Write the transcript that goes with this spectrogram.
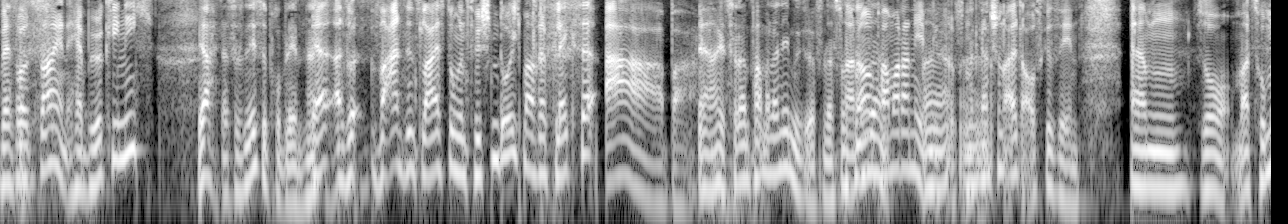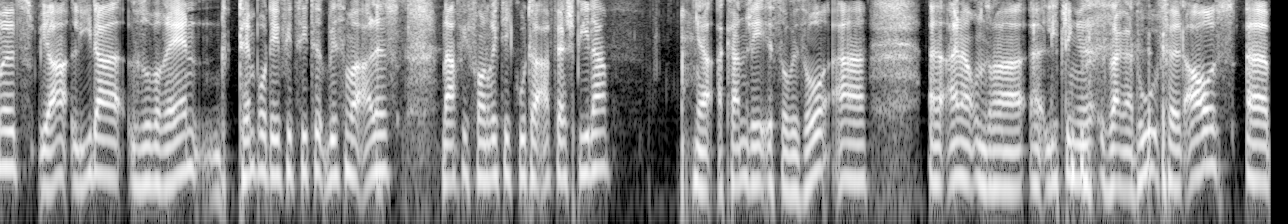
Wer soll es sein? Herr Bürki nicht? Ja, das ist das nächste Problem. Ne? Ja, also Wahnsinnsleistungen zwischendurch, mal Reflexe, aber. Ja, jetzt hat er ein paar Mal daneben gegriffen. Das muss hat sagen. ein paar Mal daneben ah, gegriffen. Ja, hat ja. ganz schön alt ausgesehen. Ähm, so, Mats Hummels, ja, Lieder souverän, Tempodefizite, wissen wir alles. Nach wie vor ein richtig guter Abwehrspieler. Ja, Akanji ist sowieso äh, äh, einer unserer äh, Lieblinge. Sagadu fällt aus, äh,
